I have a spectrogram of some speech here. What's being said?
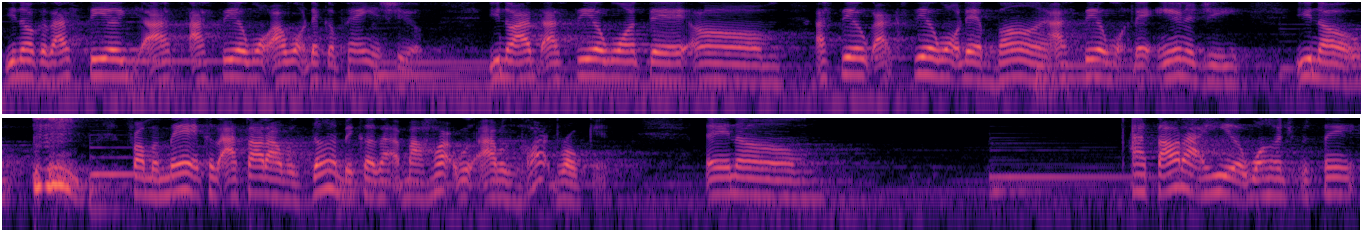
You know, because I still, I, I still want, I want that companionship. You know, I, I still want that. Um, I still, I still want that bond. I still want that energy. You know, from a man because I thought I was done because I, my heart was, I was heartbroken, and um, I thought I healed 100 percent,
